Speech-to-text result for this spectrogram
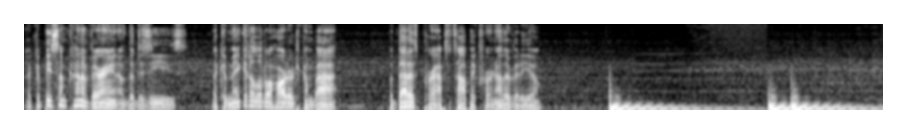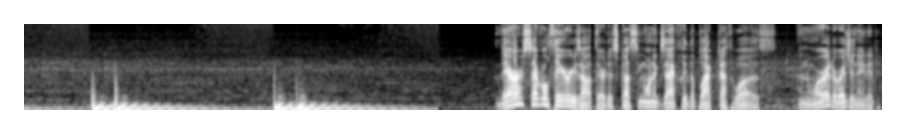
there could be some kind of variant of the disease that could make it a little harder to combat, but that is perhaps a topic for another video. There are several theories out there discussing what exactly the Black Death was, and where it originated.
